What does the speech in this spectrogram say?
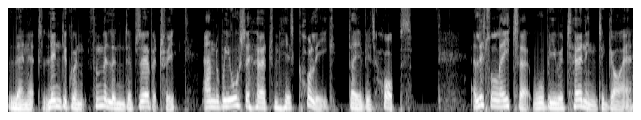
Lennart Lindegren from the Lund Observatory, and we also heard from his colleague, David Hobbs. A little later, we'll be returning to Gaia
